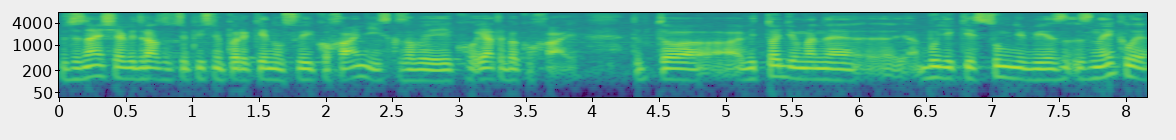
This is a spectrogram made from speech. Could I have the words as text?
Ти знаєш, я відразу цю пісню перекинув своїй коханій і сказав, я, тебе кохаю. Тобто відтоді в мене е, будь-які сумніви зникли.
